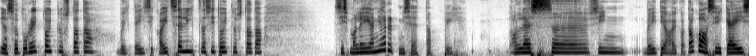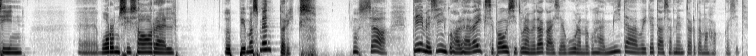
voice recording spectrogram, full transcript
ja sõdureid toitlustada või teisi kaitseliitlasi toitlustada, siis ma leian järgmise etapi. alles äh, siin veidi aega tagasi käisin äh, Vormsi saarel õppimas mentoriks. oh sa, teeme siinkohal ühe väikse pausi, tuleme tagasi ja kuulame kohe, mida või keda sa mentordama hakkasid.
